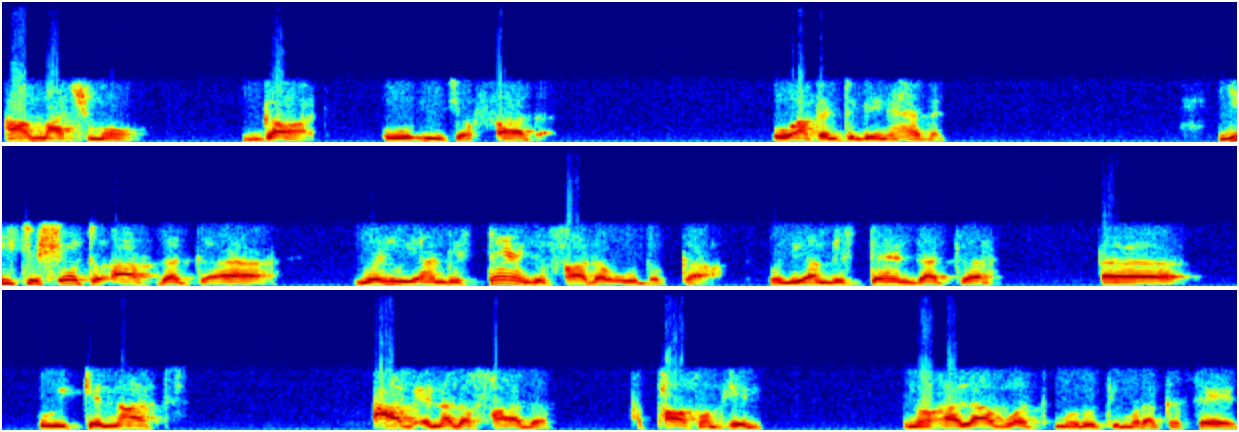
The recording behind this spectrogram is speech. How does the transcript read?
how much more God, who is your Father, who happened to be in heaven. This to show to us that uh, when we understand the fatherhood of God, when we understand that uh, uh, we cannot have another father apart from Him. You know, I love what Muruti Moraka said,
